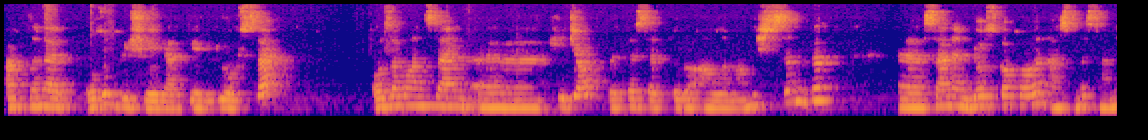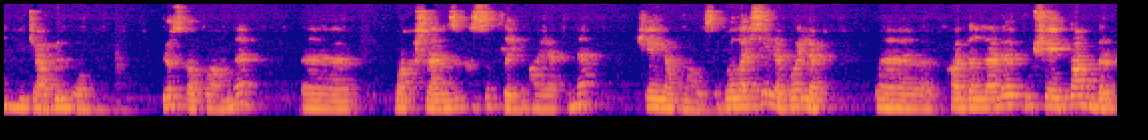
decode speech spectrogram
aklına bozuk bir şeyler geliyorsa O zaman sen e, hicap ve tesettürü anlamamışsındır. E, senin göz kapağın aslında senin hicabın olmalı. Göz kapağını e, bakışlarınızı kısıtlayın ayetine şey yapmalısın. Dolayısıyla böyle e, kadınları bu şeytandır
